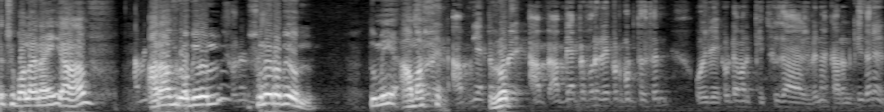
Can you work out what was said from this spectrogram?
কিছু বলে নাই আরাফ আরাফ রবিউল। শুনো রবিউল। তুমি আমার আপনি একটা আপনি একটা ফোনে রেকর্ড করতেছেন ওই রেকর্ডে আমার কিছু যায় আসবে না কারণ কি জানেন?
